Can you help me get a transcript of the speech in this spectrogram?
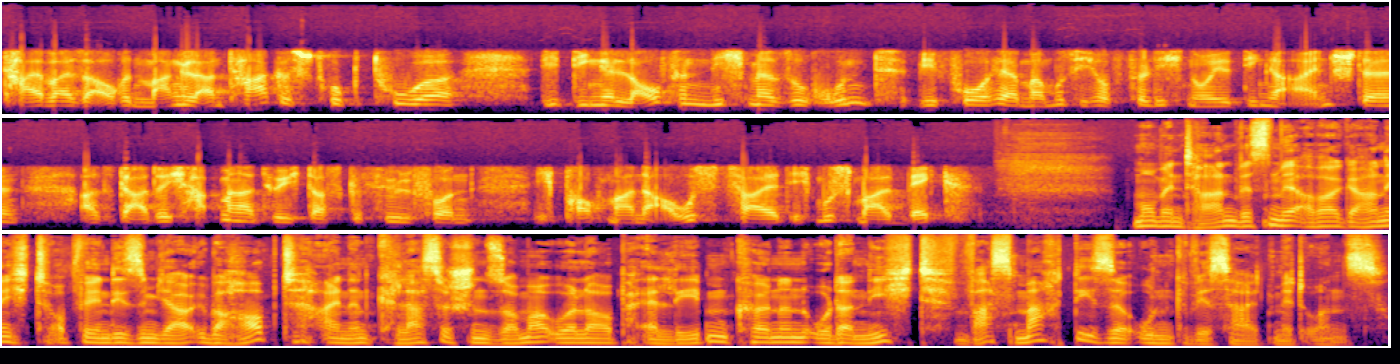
teilweise auch einen Mangel an Tagesstruktur. Die Dinge laufen nicht mehr so rund wie vorher. Man muss sich auf völlig neue Dinge einstellen. Also dadurch hat man natürlich das Gefühl von, ich brauche mal eine Auszeit, ich muss mal weg. Momentan wissen wir aber gar nicht, ob wir in diesem Jahr überhaupt einen klassischen Sommerurlaub erleben können oder nicht. Was macht diese Ungewissheit mit uns?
